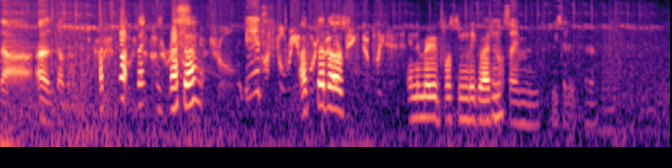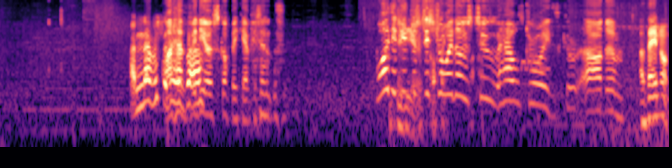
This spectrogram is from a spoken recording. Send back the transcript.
Nah, oh, it's not that. I'm not saying it's better. You did. I said I was in the mood for some League of I'm not Legends. saying move. You said it was better. I never said I it have was better. videoscopic evidence. Why did you just destroy those two health droids, Gar- Adam? Are they not?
